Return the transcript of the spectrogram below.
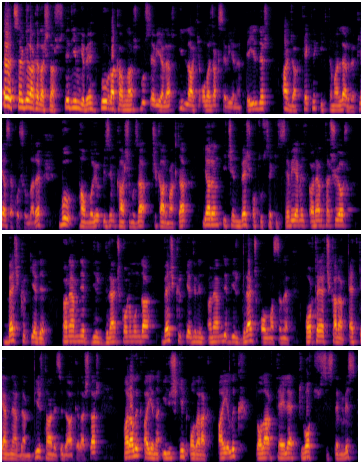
Evet sevgili arkadaşlar dediğim gibi bu rakamlar, bu seviyeler illaki olacak seviyeler değildir. Ancak teknik ihtimaller ve piyasa koşulları bu tabloyu bizim karşımıza çıkarmakta. Yarın için 5.38 seviyemiz önem taşıyor. 5.47 önemli bir direnç konumunda. 5.47'nin önemli bir direnç olmasını ortaya çıkaran etkenlerden bir tanesi de arkadaşlar Aralık ayına ilişkin olarak aylık dolar TL pivot sistemimiz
